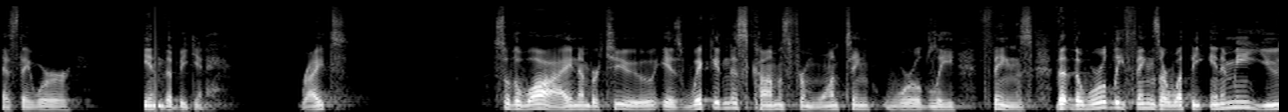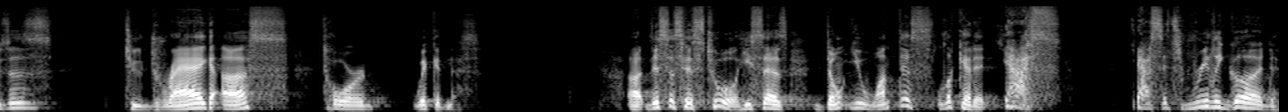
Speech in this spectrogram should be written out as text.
as they were in the beginning right? So, the why, number two, is wickedness comes from wanting worldly things. That the worldly things are what the enemy uses to drag us toward wickedness. Uh, this is his tool. He says, Don't you want this? Look at it. Yes. Yes, it's really good.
